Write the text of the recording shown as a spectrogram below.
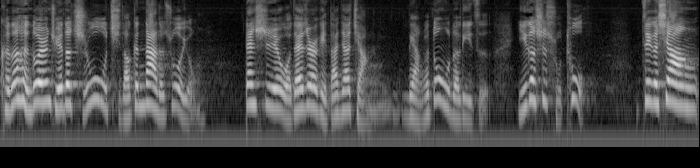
可能很多人觉得植物起到更大的作用，但是我在这儿给大家讲两个动物的例子，一个是鼠兔，这个像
